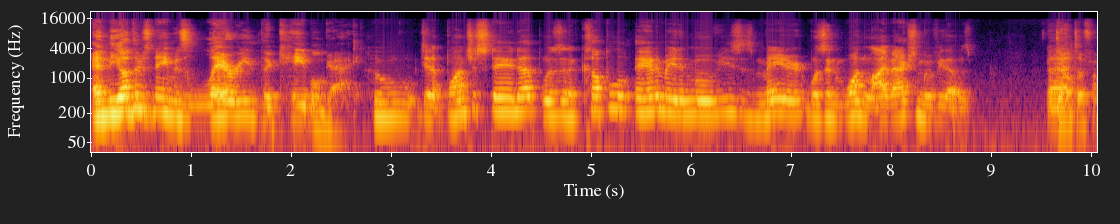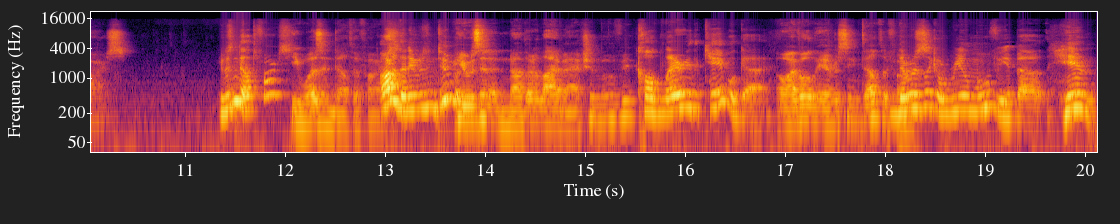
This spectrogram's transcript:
and the other's name is Larry the Cable Guy. Who did a bunch of stand up, was in a couple of animated movies, as Mater, was in one live action movie that was bad. Delta Farce. He was in Delta Force? He was in Delta Force. Oh, then he was in two movies. he was in another live action movie. Called Larry the Cable Guy. Oh, I've only ever seen Delta Force. There was like a real movie about him,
